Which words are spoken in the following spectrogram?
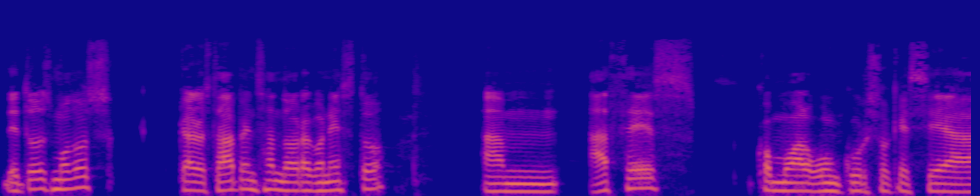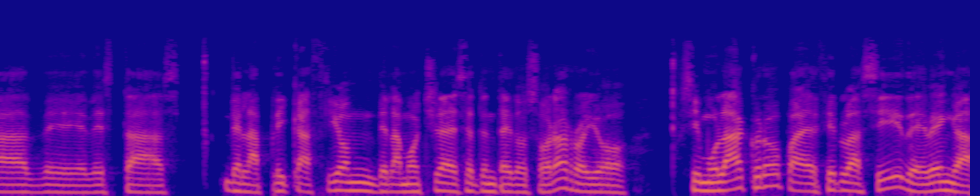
De todos modos, claro, estaba pensando ahora con esto, ¿haces como algún curso que sea de, de estas, de la aplicación de la mochila de 72 horas, rollo simulacro, para decirlo así, de venga,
